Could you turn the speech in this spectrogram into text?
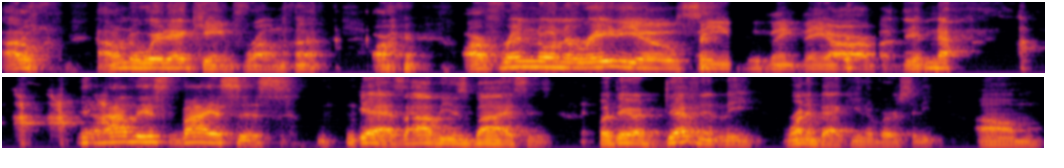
I don't I don't know where that came from. our our friend on the radio seems to think they are, but they're not. yeah, obvious biases. yes, obvious biases, but they are definitely running back university. Um,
